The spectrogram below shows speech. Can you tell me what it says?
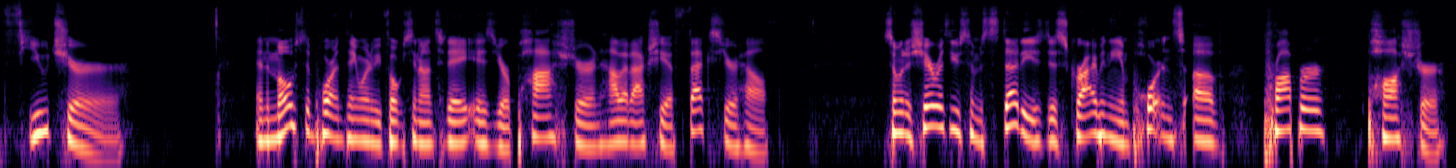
future. And the most important thing we're going to be focusing on today is your posture and how that actually affects your health. So, I'm going to share with you some studies describing the importance of proper posture.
